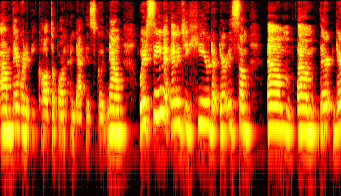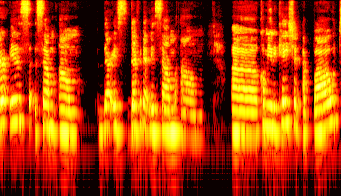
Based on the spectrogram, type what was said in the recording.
um, they're going to be caught upon, and that is good. Now we're seeing an energy here that there is some um um there there is some um there is definitely some um uh communication about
